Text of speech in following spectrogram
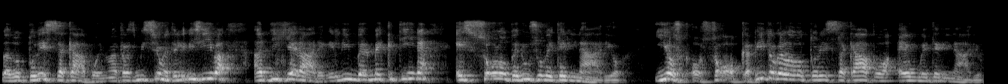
la dottoressa Capo in una trasmissione televisiva a dichiarare che l'invermectina è solo per uso veterinario? Io ho, so, ho capito che la dottoressa Capua è un veterinario,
